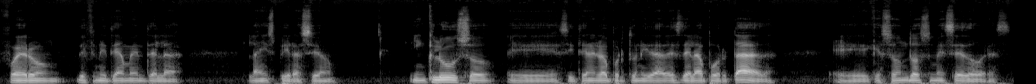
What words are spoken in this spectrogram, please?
fueron definitivamente la, inspiración. Incluso, eh, si tienen la oportunidad desde la portada, que son dos mecedoras,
